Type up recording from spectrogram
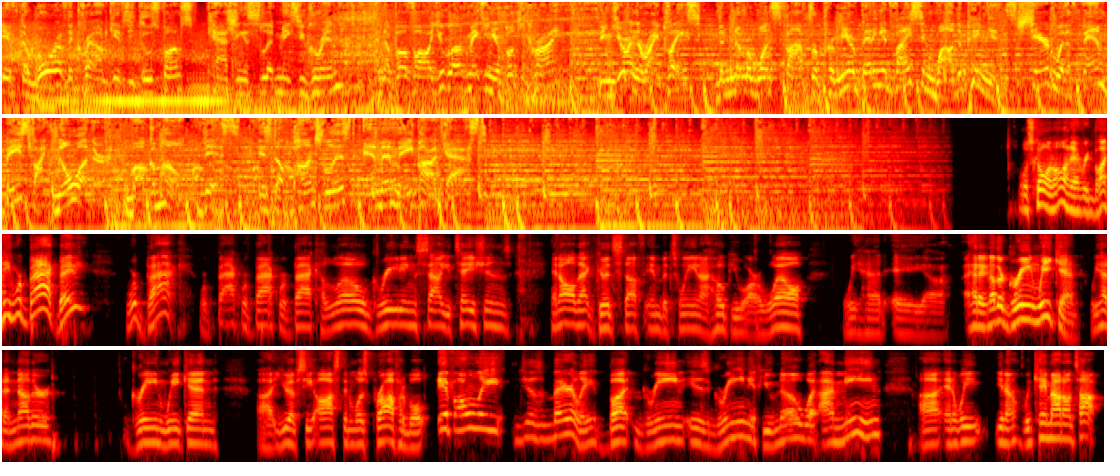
If the roar of the crowd gives you goosebumps, catching a slip makes you grin, and above all, you love making your bookie cry, then you're in the right place. The number one spot for premier betting advice and wild opinions, shared with a fan base like no other. Welcome home. This is the Punch List MMA Podcast. What's going on, everybody? We're back, baby. We're back. We're back. We're back. We're back. Hello, greetings, salutations, and all that good stuff in between. I hope you are well. We had a uh, had another green weekend. We had another green weekend. Uh, UFC Austin was profitable, if only just barely, but green is green, if you know what I mean. Uh, and we, you know, we came out on top.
